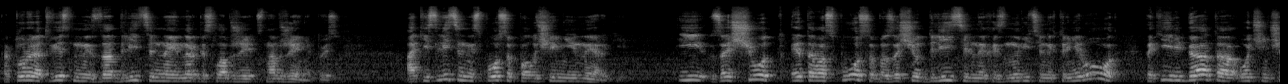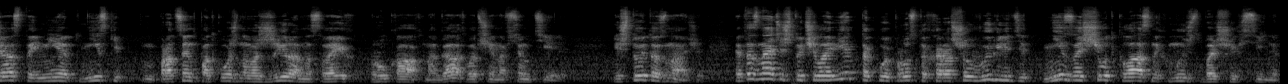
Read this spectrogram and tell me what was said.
которые ответственны за длительное энергоснабжение, то есть окислительный способ получения энергии. И за счет этого способа, за счет длительных изнурительных тренировок, такие ребята очень часто имеют низкий процент подкожного жира на своих руках, ногах, вообще на всем теле. И что это значит? Это значит, что человек такой просто хорошо выглядит не за счет классных мышц больших, сильных,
